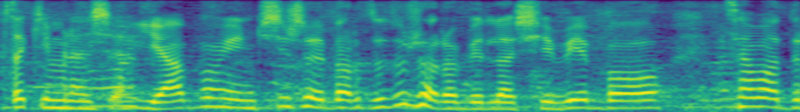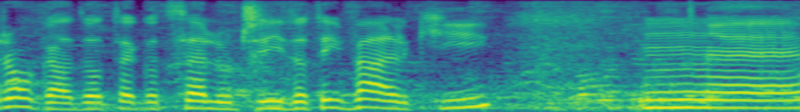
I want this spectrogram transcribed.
w takim razie? Ja powiem Ci, że bardzo dużo robię dla siebie, bo cała droga do tego celu, czyli do tej walki, mm, e,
